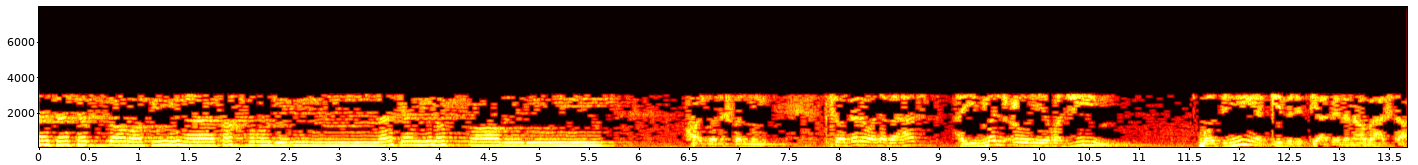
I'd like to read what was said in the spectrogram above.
تتكبر فيها فاخرج إنك من الصاغرين. خير فرمي شودر ولا بهاش هي ملعون رجيم بودنية كبر اتيابي لنا وبهاشتا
